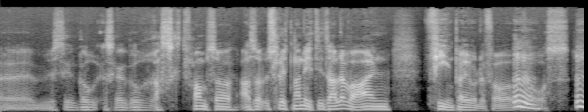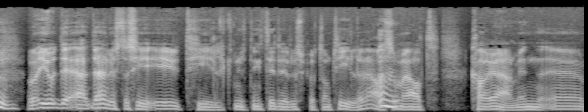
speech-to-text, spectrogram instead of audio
øh, Hvis jeg skal gå, skal gå raskt fram, så altså, Slutten av 90-tallet var en fin periode for, Mm. for oss. Mm. Jo, det, det har jeg lyst til å si i tilknytning til det du spurte om tidligere. Altså Mm. med at karrieren min eh,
